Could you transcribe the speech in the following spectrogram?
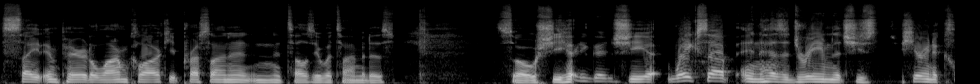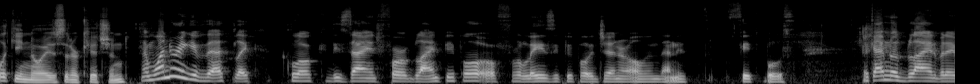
sight impaired alarm clock. You press on it and it tells you what time it is. So she Pretty good. she wakes up and has a dream that she's hearing a clicking noise in her kitchen. I'm wondering if that like clock designed for blind people or for lazy people in general, and then it fit both. Like I'm not blind, but I,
